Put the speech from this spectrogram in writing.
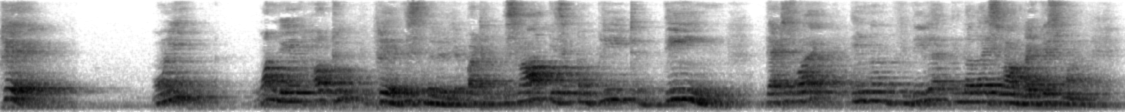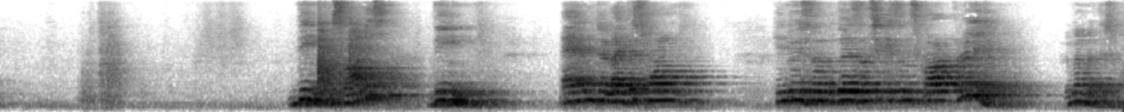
pray. Only one way how to pray. This is the religion. But Islam is a complete deen. That is why in the in the Islam like this one. Deen. Islam is deen. And like this one, Hinduism, Buddhism, Sikhism is called religion. Remember this one.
